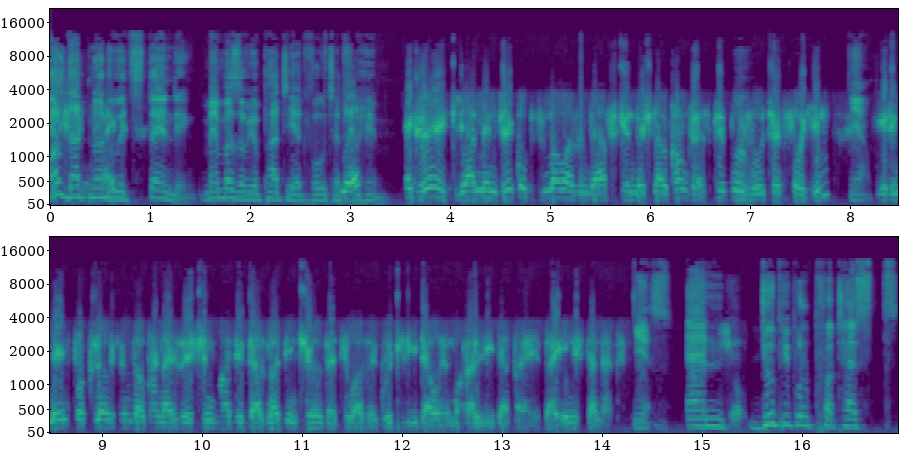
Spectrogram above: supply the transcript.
all that right? notwithstanding members of your party had voted Yes. for him Exactly. I mean, Jacob Zuma was in the African National Congress. People mm. voted for him. Yeah. He remained popular within the organization, but it does not entail that he was a good leader or a moral leader by, by any standard. Yes. And Sure. do people protest,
